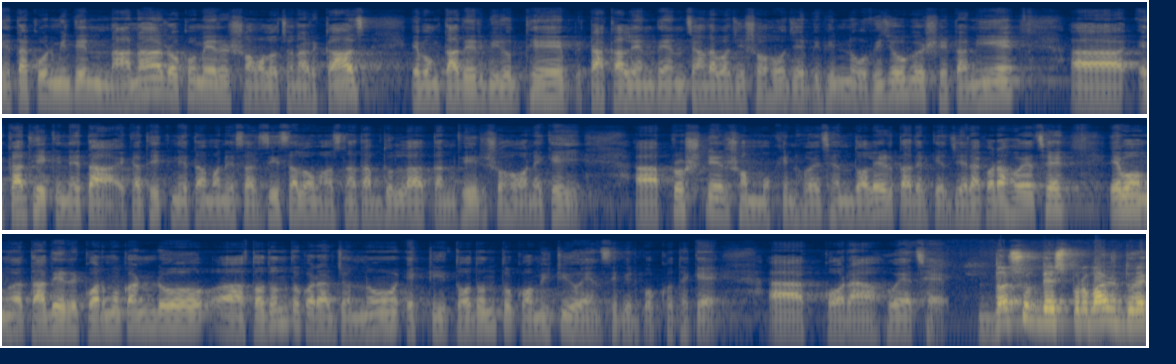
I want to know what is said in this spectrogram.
নেতাকর্মীদের নানা রকমের সমালোচনার কাজ এবং তাদের বিরুদ্ধে টাকা লেনদেন, চাঁদাবাজি সহ যে বিভিন্ন অভিযোগ, সেটা নিয়ে একাধিক নেতা একাধিক নেতা মানে সার্জিস আলম, হাসনাত আবদুল্লাহ, তানভীর সহ অনেকেই প্রশ্নের সম্মুখীন হয়েছেন দলের, তাদেরকে জেরা করা হয়েছে এবং তাদের কর্মকাণ্ড তদন্ত করার জন্য একটি তদন্ত কমিটিও এনসিপির পক্ষ থেকে করা হয়েছে। দর্শক, দেশ প্রবাস দূরে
